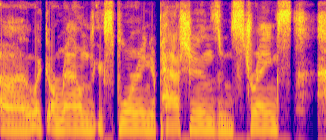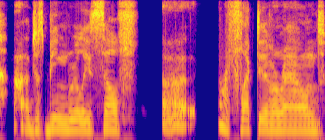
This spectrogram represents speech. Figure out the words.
uh, like around exploring your passions and strengths, uh, just being really self uh, reflective around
